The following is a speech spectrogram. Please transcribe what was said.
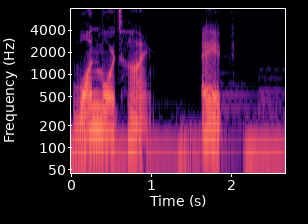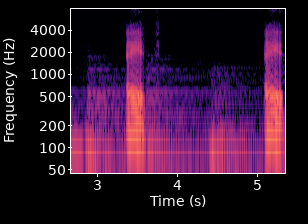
One more time. Ape. Ape. Ape.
